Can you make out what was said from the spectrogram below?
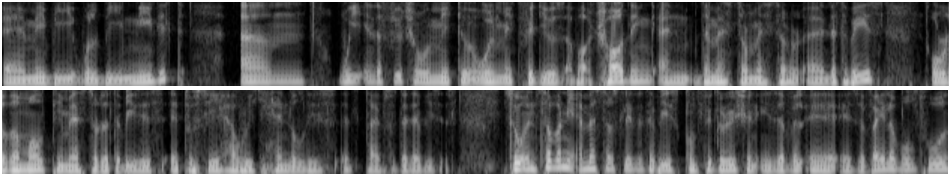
uh, maybe will be needed um, we in the future will make will make videos about sharding and the master master uh, database or the multi master databases uh, to see how we handle these uh, types of databases. So in summary, a master slave database configuration is a uh, is available tool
